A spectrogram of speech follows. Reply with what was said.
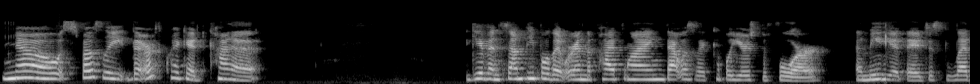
No, supposedly the earthquake had kind of given some people that were in the pipeline. That was a couple years before. Immediate, they just let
